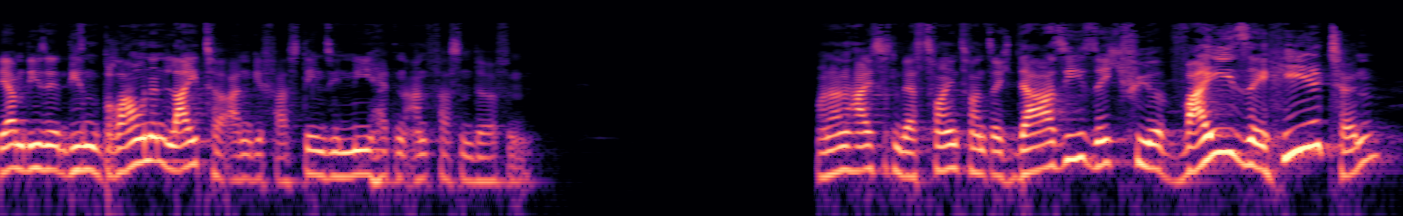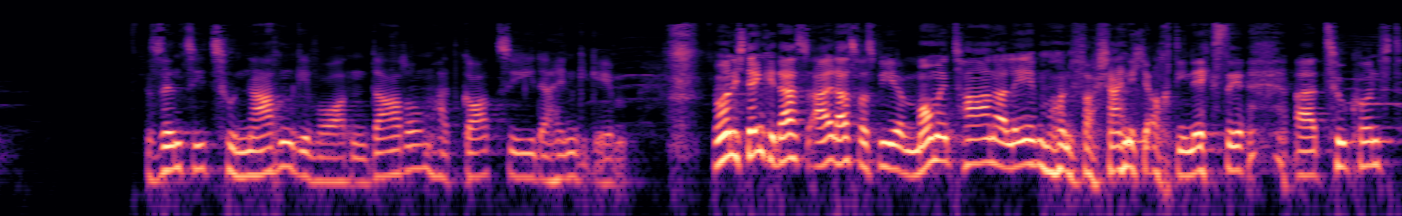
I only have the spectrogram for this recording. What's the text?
Sie haben diese, diesen braunen Leiter angefasst, den sie nie hätten anfassen dürfen. Und dann heißt es in Vers 22, da sie sich für weise hielten, sind sie zu Narren geworden. Darum hat Gott sie dahin gegeben. Und ich denke, dass all das, was wir momentan erleben und wahrscheinlich auch die nächste äh, Zukunft,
